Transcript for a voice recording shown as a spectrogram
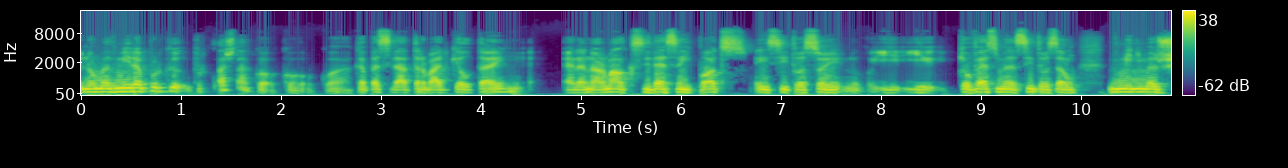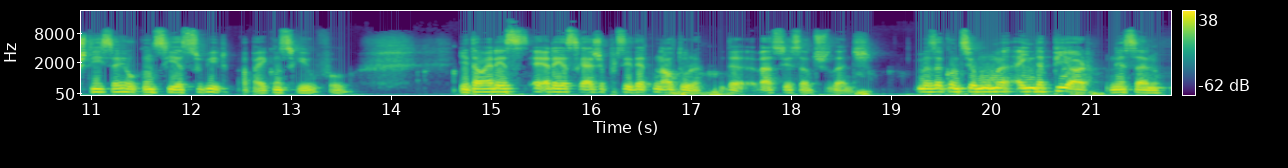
não me admira porque, porque lá está, com, com- com a capacidade de trabalho que ele tem, era normal que se dessem hipótese em situações e, e que houvesse uma situação de mínima justiça, ele conseguia subir. Ah, pá, e conseguiu. Foi. Então era esse, era esse gajo o presidente na altura da, Associação de Estudantes. Mas aconteceu-me uma ainda pior nesse ano,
